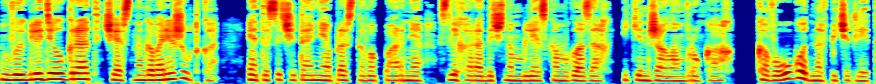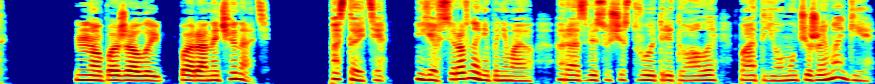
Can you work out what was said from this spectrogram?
Выглядел Град, честно говоря, жутко. Это сочетание простого парня с лихорадочным блеском в глазах и кинжалом в руках кого угодно впечатлит. Но, пожалуй, пора начинать. Постойте, я все равно не понимаю, разве существуют ритуалы по отъему чужой магии?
